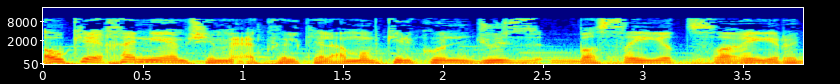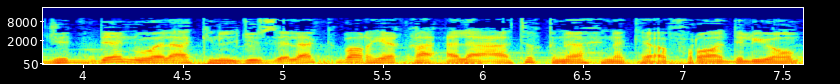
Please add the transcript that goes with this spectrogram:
أوكي خلني أمشي معك في الكلام. ممكن يكون جزء بسيط صغير جدا ولكن الجزء الأكبر يقع على عاتقنا إحنا كأفراد اليوم.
